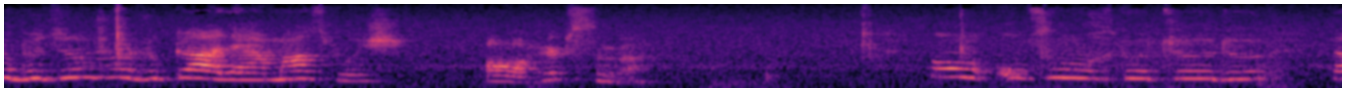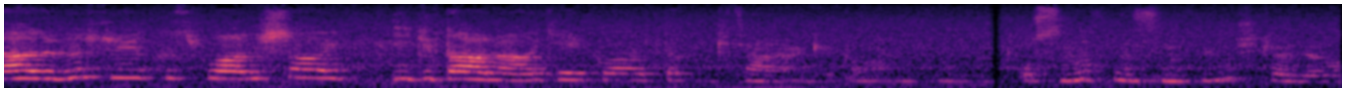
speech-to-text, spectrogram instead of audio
Bütün çocuklar yaramazmış. Aa hepsi mi? O, o sınıf kötüydü. Yani bir sürü kız varmış. Sadece iki tane erkek vardı. İki tane erkek var. O sınıf ne sınıfıymış ki acaba?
